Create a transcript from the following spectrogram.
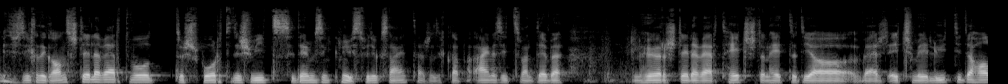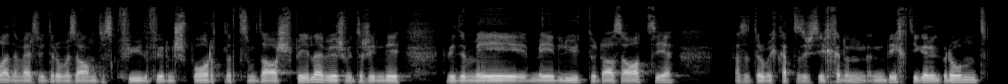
Es ist sicher der ganze Stellenwert, wo der Sport in der Schweiz in dem Sinn genießt, wie du gesagt hast. Also ich glaube, einerseits, wenn du eben einen höheren Stellenwert hättest, dann hätten ja, wärst, hättest mehr Leute in der Halle, dann wäre es wiederum ein anderes Gefühl für einen Sportler, zum da spielen, würdest wahrscheinlich wieder mehr, mehr Leute durch das anziehen. Also darum, ich glaube, das ist sicher ein, ein wichtiger Grund,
